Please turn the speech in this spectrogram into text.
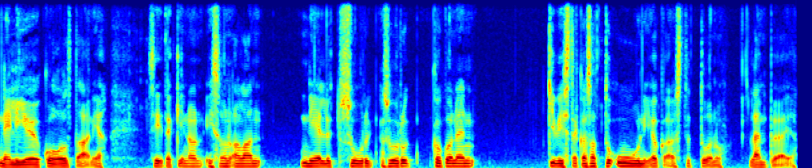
neliöä kooltaan ja siitäkin on ison alan niellyt suuri, kokoinen kivistä kasattu uuni, joka on sitten tuonut lämpöä ja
